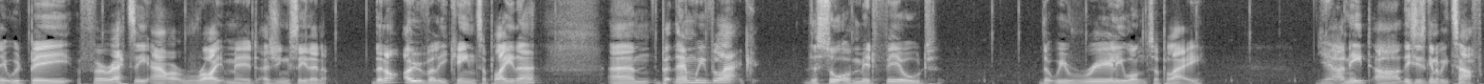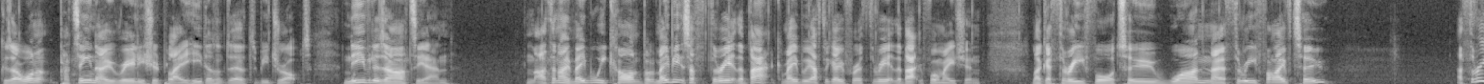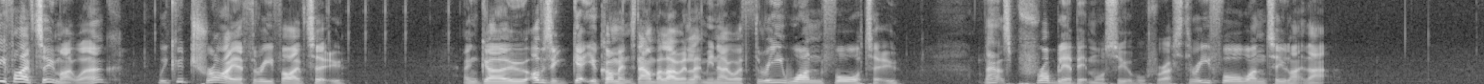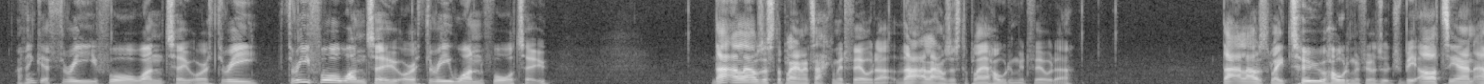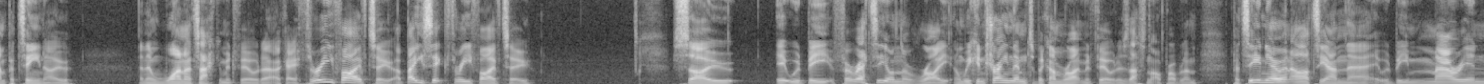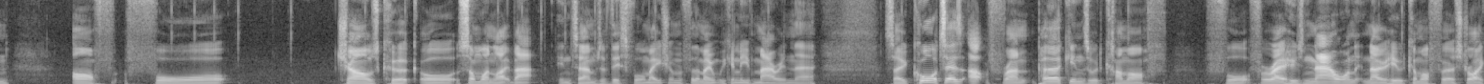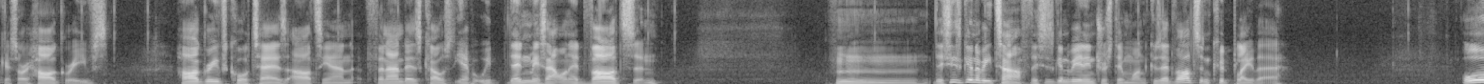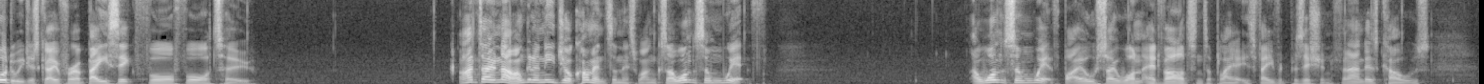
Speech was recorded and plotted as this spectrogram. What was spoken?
It would be Ferretti out at right mid. As you can see, they're not, they're not overly keen to play there. Um, but then we've lack the sort of midfield that we really want to play. Yeah, I need... Uh, this is going to be tough because I want... Patino really should play. He doesn't deserve to be dropped. Neither does Artian. I don't know. Maybe we can't... But maybe it's a three at the back. Maybe we have to go for a three at the back formation. Like a 3-4-2-1. No, a 3-5-2. A 3-5-2 might work. We could try a 3-5-2. And go... Obviously, get your comments down below and let me know. A 3-1-4-2. That's probably a bit more suitable for us. 3-4-1-2 like that. I think a 3-4-1-2 or a 3 3-4-1-2 or a 3-1-4-2. That allows us to play an attacking midfielder. That allows us to play a holding midfielder. That allows us to play two holding midfielders, which would be Artian and Patino. And then one attacking midfielder. Okay, 3-5-2. A basic 3-5-2. So it would be Ferretti on the right, and we can train them to become right midfielders. That's not a problem. Patino and Artian there. It would be Marion off for Charles Cook or someone like that in terms of this formation. For the moment, we can leave Marin there. So Cortez up front. Perkins would come off for Ferreira, who's now on... No, he would come off for a striker. Sorry, Hargreaves. Hargreaves, Cortez, Artian, Fernandez, Coles. Yeah, but we then miss out on Edvardson. Hmm. This is going to be tough. This is going to be an interesting one because Edvardson could play there. Or do we just go for a basic 4-4-2? I don't know. I'm going to need your comments on this one because I want some width. I want some width, but I also want Edvardson to play at his favoured position. Fernandez Coles.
